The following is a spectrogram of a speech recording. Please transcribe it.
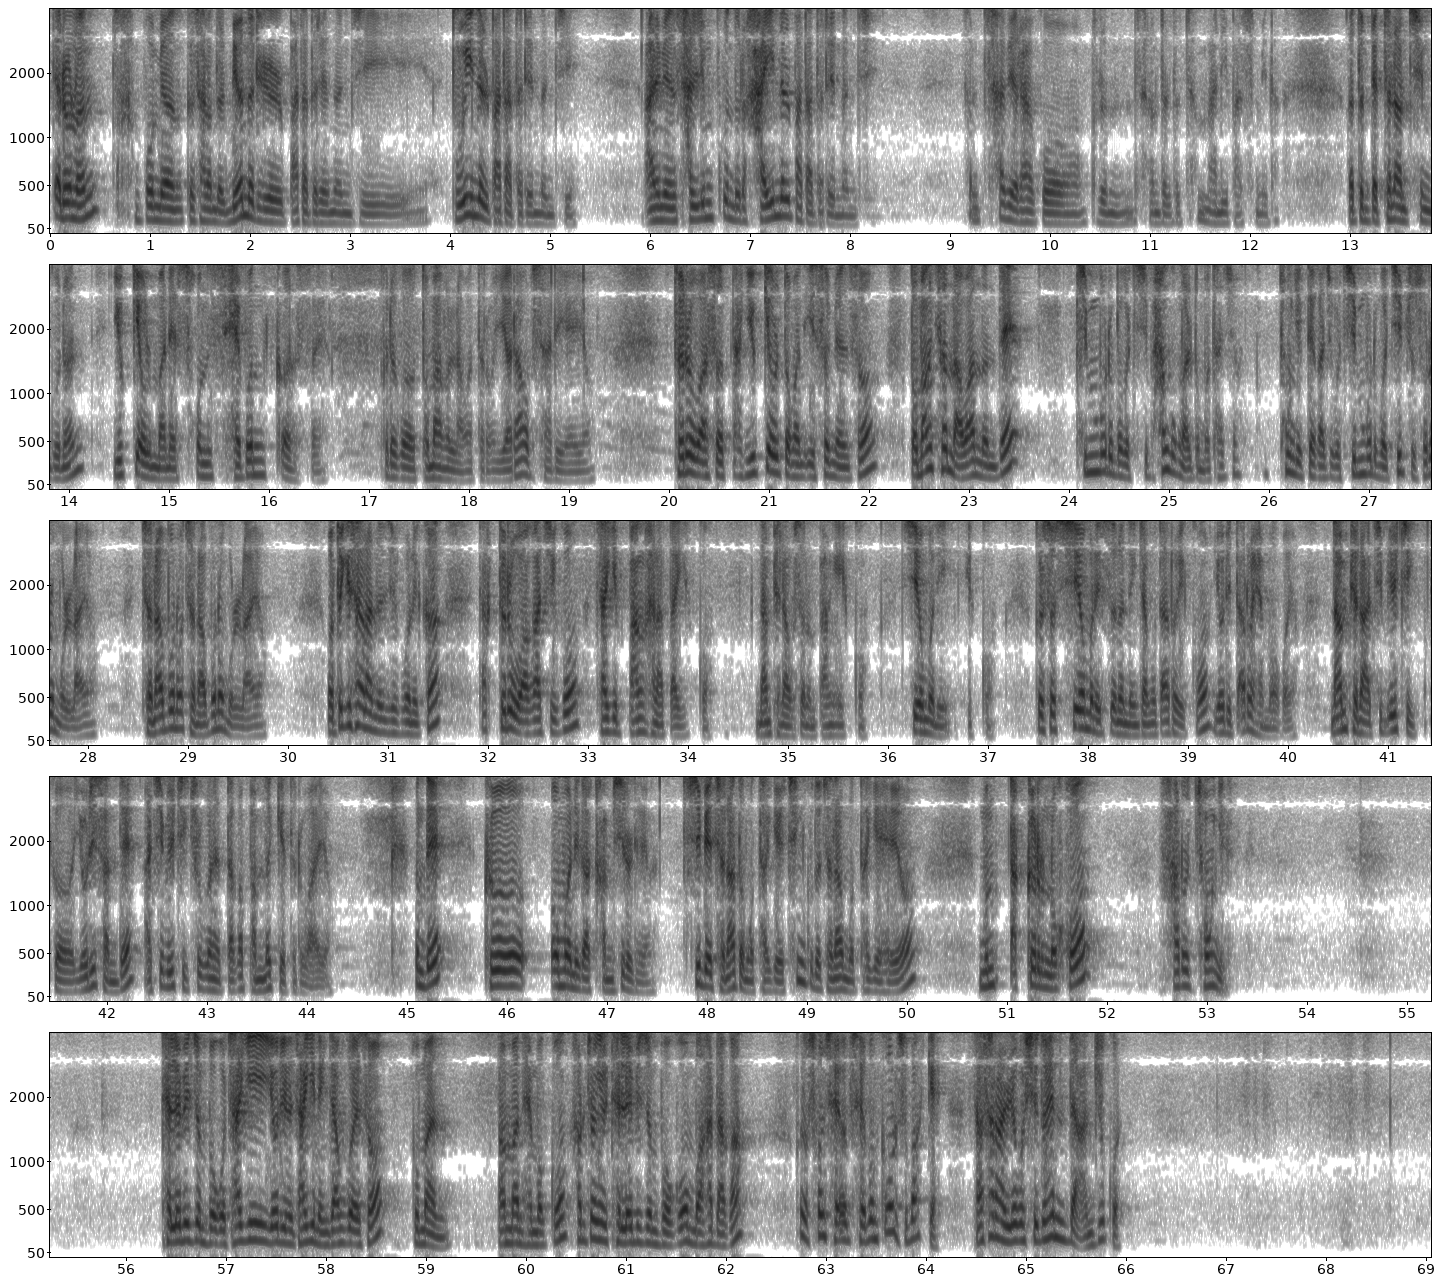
때로는 참 보면 그 사람들 며느리를 받아들였는지 부인을 받아들였는지 아니면 살림꾼으로 하인을 받아들였는지 참 차별하고 그런 사람들도 참 많이 봤습니다. 어떤 베트남 친구는 6개월 만에 손 세 번 껐어요. 그리고 도망을 나왔더라고요. 19살이에요. 들어와서 딱 6개월 동안 있으면서 도망쳐 나왔는데 집 물어보고 집 한국말도 못하죠. 통직돼가지고 집 물어보고 집 주소를 몰라요. 전화번호 전화번호 몰라요. 어떻게 살았는지 보니까 딱 들어와가지고 자기 방 하나 딱 있고 남편하고 쓰는 방이 있고 시어머니 있고 그래서 시어머니 쓰는 냉장고 따로 있고 요리 따로 해 먹어요. 남편 아침 일찍 그 요리사인데 아침 일찍 출근했다가 밤 늦게 들어와요. 근데 그 어머니가 감시를 해요. 집에 전화도 못하게 해요. 친구도 전화 못하게 해요. 문 딱 걸어놓고 하루 종일 텔레비전 보고 자기 요리는 자기 냉장고에서 그만 밥만 해먹고 하루 종일 텔레비전 보고 뭐 하다가 그냥 손세번 꺼올 수밖에. 자살하려고 시도했는데 안 죽고.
